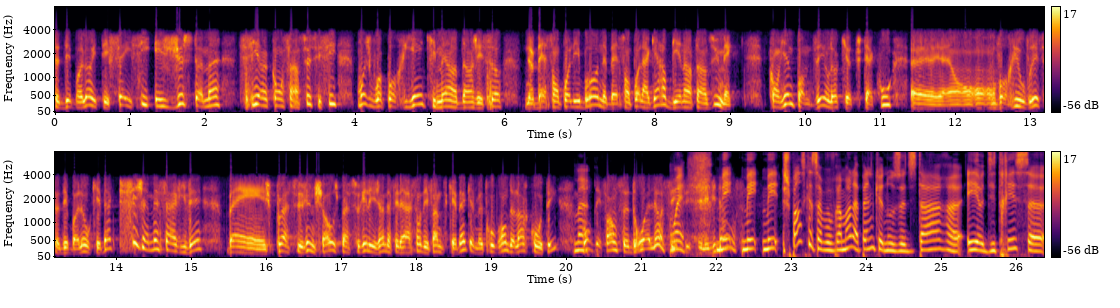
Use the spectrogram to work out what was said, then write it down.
ce débat-là a été fait ici. Et justement, s'il y a un consensus ici, moi, je vois pas rien qui met en danger ça. Ne baissons pas les bras, ne baissons pas la garde, bien entendu, mais qu'on vienne pas me dire là, que tout à coup, euh, on, va réouvrir ce débat-là au Québec. Puis si jamais ça arrivait, ben, je peux assurer une chose, je peux assurer les gens de la Fédération des femmes du Québec, elles me trouveront de leur côté pour défendre ce droit-là. C'est l'évidence. Mais, mais, mais je pense que ça vaut vraiment la peine que nos auditeurs euh, et auditrices euh,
